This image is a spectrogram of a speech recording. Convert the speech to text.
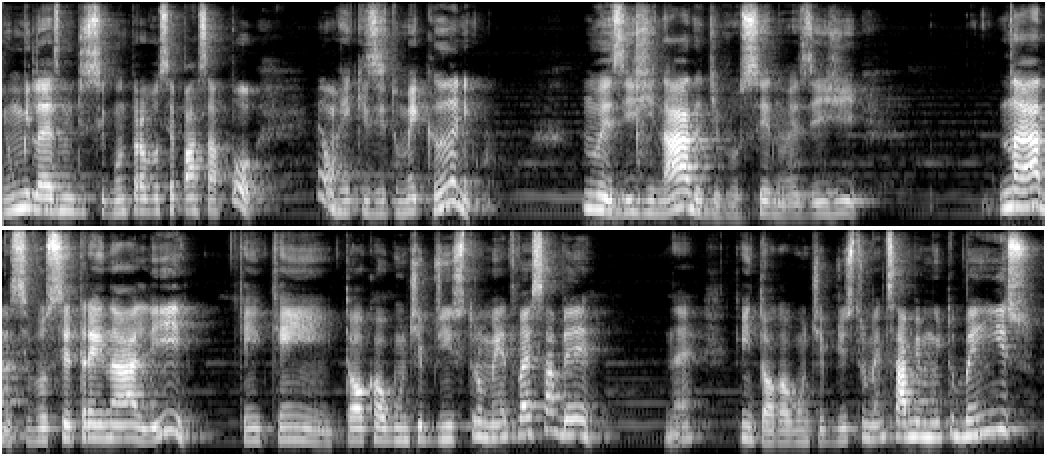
em um milésimo de segundo para você passar. Pô, é um requisito mecânico, não exige nada de você, não exige nada. Se você treinar ali, quem, quem toca algum tipo de instrumento vai saber, né? Quem toca algum tipo de instrumento sabe muito bem isso.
